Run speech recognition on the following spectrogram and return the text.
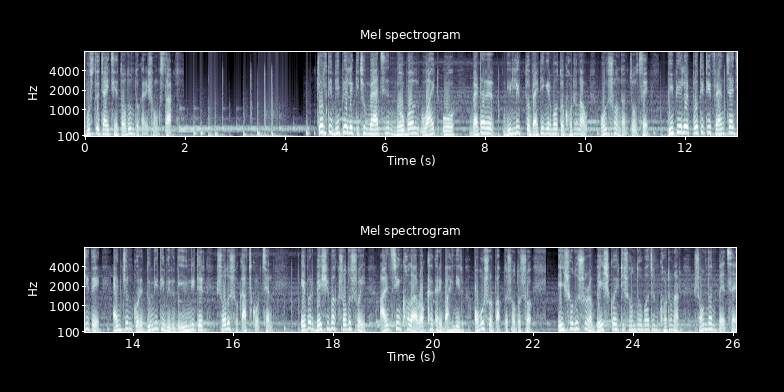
বুঝতে চাইছে তদন্তকারী সংস্থা। চলতি বিপিএল কিছু ম্যাচ নো বল হোয়াইট ও ব্যাটারের নির্লিপ্ত ব্যাটিংয়ের মতো ঘটনাও অনুসন্ধান চলছে। বিপিএল এর প্রতিটি ফ্র্যাঞ্চাইজিতে একজন করে দুর্নীতি বিরোধী ইউনিটের সদস্য কাজ করছেন। এবার বেশিরভাগ সদস্যই আইন শৃঙ্খলা রক্ষাকারী বাহিনীর অবসরপ্রাপ্ত সদস্য। এই সদস্যরা বেশ কয়েকটি সন্দেহভাজন ঘটনার সন্ধান পেয়েছে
